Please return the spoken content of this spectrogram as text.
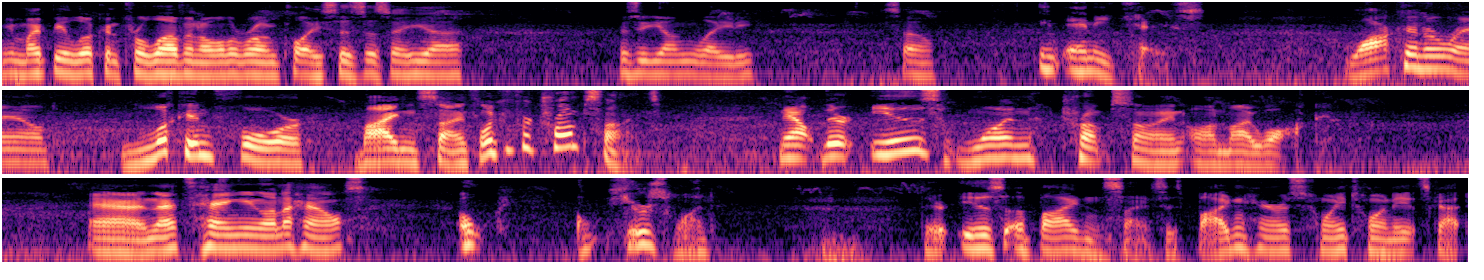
you might be looking for love in all the wrong places as a, uh, as a young lady. So, in any case, walking around looking for Biden signs, looking for Trump signs. Now, there is one Trump sign on my walk, and that's hanging on a house. Oh, oh, here's one. There is a Biden sign. It says Biden Harris 2020. It's got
